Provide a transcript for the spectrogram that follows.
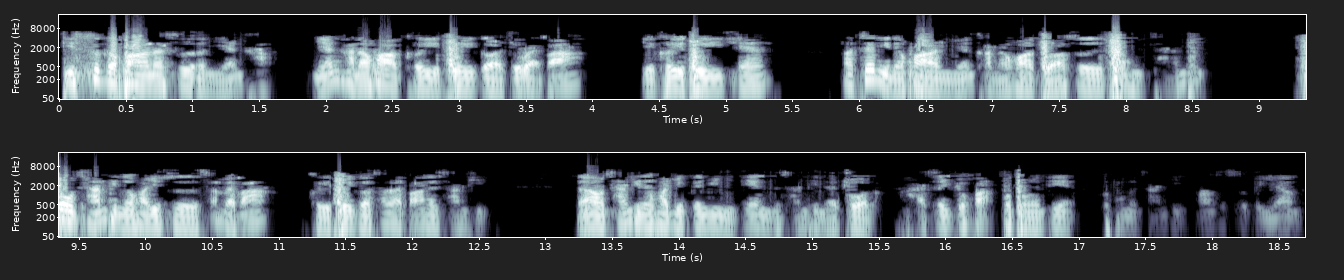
第四个方案呢是年卡，年卡的话可以做一个九百八。也可以做一千，那这里的话，年卡的话主要是送产品，送产品的话就是三百八，可以做一个三百八的产品。然后产品的话就根据你店里的产品来做了，还是一句话，不同的店、不同的产品方式是不一样的。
